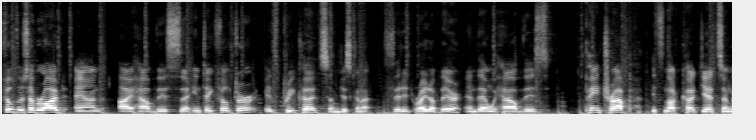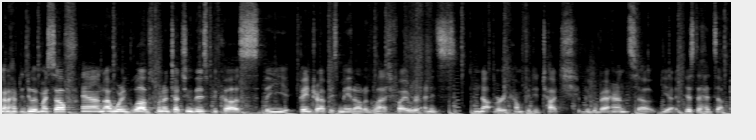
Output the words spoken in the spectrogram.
Filters have arrived and I have this uh, intake filter. It's pre-cut, so I'm just gonna fit it right up there. And then we have this paint trap. It's not cut yet, so I'm gonna have to do it myself. And I'm wearing gloves when I'm touching this because the paint trap is made out of glass fiber and it's not very comfy to touch with your bare hands. So yeah, just a heads up.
